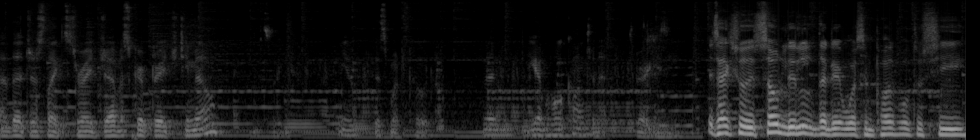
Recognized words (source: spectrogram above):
uh, that just likes to write JavaScript or HTML, it's like, you know, this much code. Then you have a whole content app. It's very easy. It's actually so little that it was impossible to see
